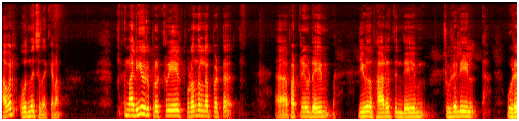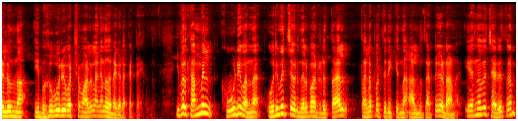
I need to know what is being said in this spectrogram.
അവർ ഒന്നിച്ചു നിൽക്കണം. എന്നാൽ ഈ ഒരു പ്രക്രിയയിൽ പുറന്തള്ളപ്പെട്ട് പട്നയുടെയും ജീവിതഭാരത്തിന്റെയും ചുഴലിയിൽ ഉഴലുന്ന ഈ ബഹുഭൂരിപക്ഷം ആളുകൾ അങ്ങനെ തന്നെ കിടക്കട്ടെ. ഇവർ തമ്മിൽ കൂടി വന്ന് ഒരുമിച്ച് ഒരു നിലപാടെടുത്താൽ തലപ്പത്തിരിക്കുന്ന ആളിന് തട്ടുകേടാണ് എന്നത് ചരിത്രം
